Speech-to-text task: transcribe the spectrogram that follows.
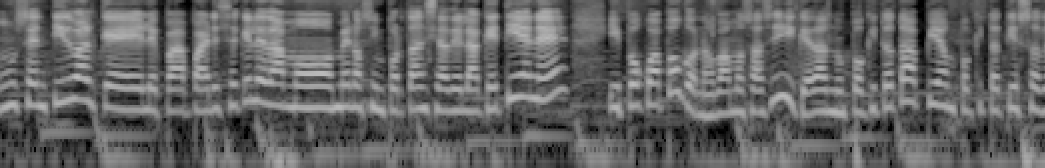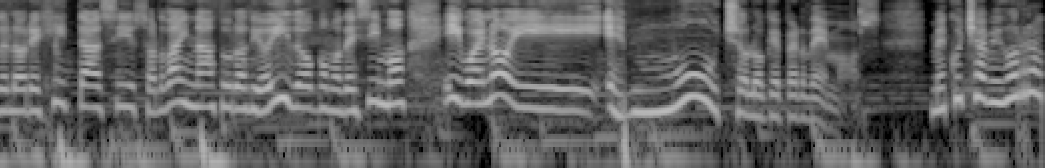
Un sentido al que le pa- parece que le damos menos importancia de la que tiene y poco a poco nos vamos así, quedando un poquito tapia, un poquito tieso de la orejita, así, sordainas, duros de oído, como decimos. Y bueno, y es mucho lo que perdemos. ¿Me escucha Vigorra?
